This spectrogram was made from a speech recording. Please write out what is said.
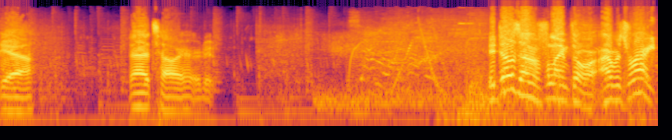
Yeah. That's how I heard it. It does have a flamethrower! I was right!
